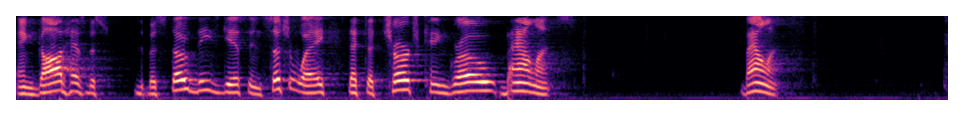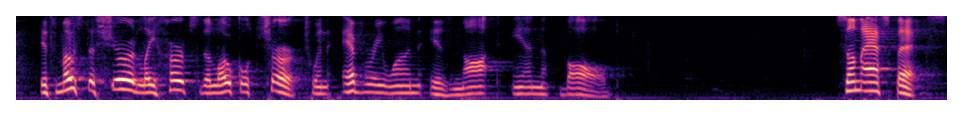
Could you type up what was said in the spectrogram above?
and God has bestowed these gifts in such a way that the church can grow balanced. Balanced. It's most assuredly hurts the local church when everyone is not involved. Some aspects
